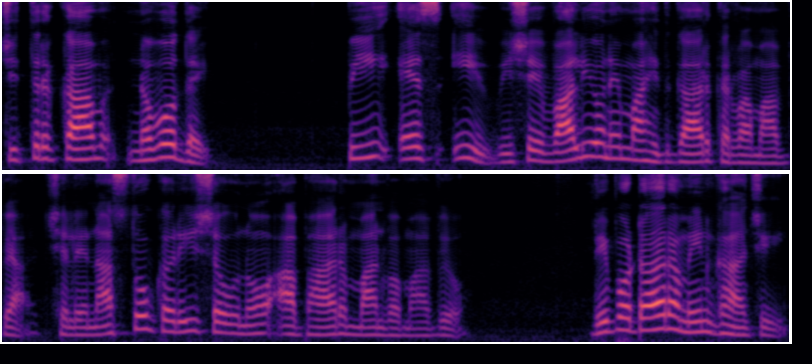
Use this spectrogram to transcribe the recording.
ચિત્રકામ, નવોદય પીએસઈ વિશે વાલીઓને માહિતગાર કરવામાં આવ્યા. છેલ્લે નાસ્તો કરી સૌનો આભાર માનવામાં આવ્યો. રિપોર્ટર અમીન ઘાંચી.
